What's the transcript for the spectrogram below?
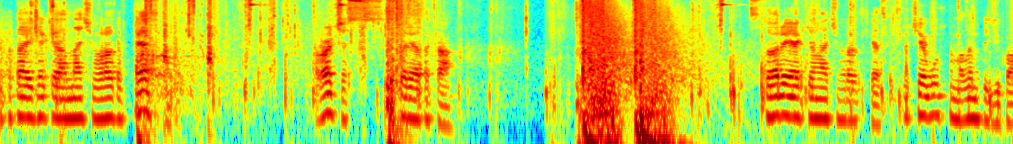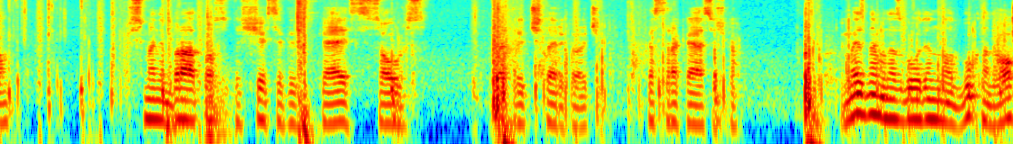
чаті питають, як я почав грати в PS. Коротше, історія така. Історія, як я почав грати в PS. Коротше, я був малим підюком. Щось в мене брат просто тащився від CS Source. P34, коротше. Така стара CS-очка. І ми з ним, у нас був один ноутбук на двох.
